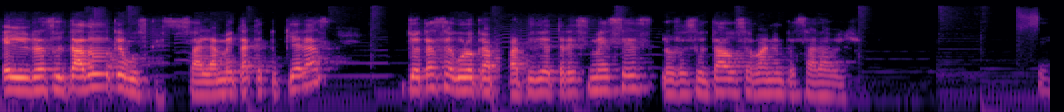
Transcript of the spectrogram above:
El resultado que busques, o sea, la meta que tú quieras, yo te aseguro que a partir de tres meses los resultados se van a empezar a ver. Sí.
